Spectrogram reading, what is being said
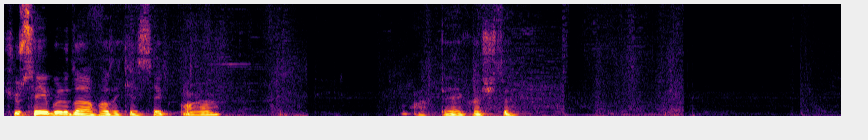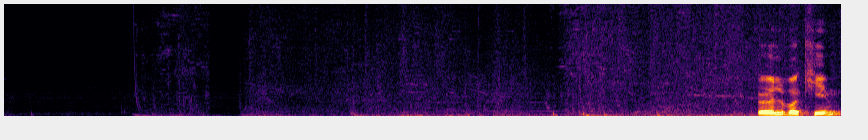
Şu Saber'ı daha fazla kessek. Aha. Ah be kaçtı. Öl bakayım.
